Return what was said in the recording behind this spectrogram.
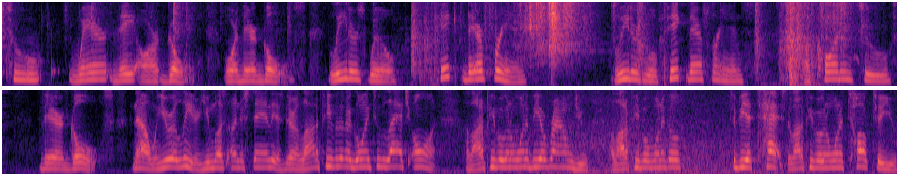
to where they are going or their goals. Leaders will pick their friends. Leaders will pick their friends according to their goals. Now, when you're a leader, you must understand this. There are a lot of people that are going to latch on. A lot of people are going to want to be around you. A lot of people want to go to be attached. A lot of people are going to want to talk to you.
